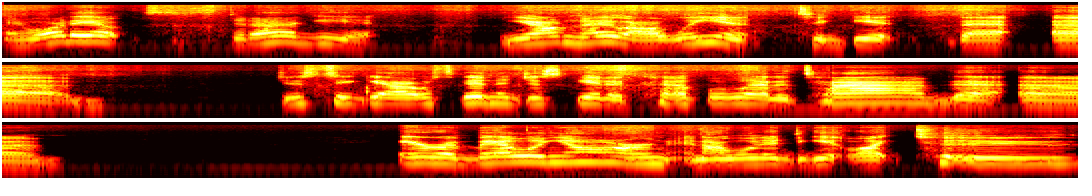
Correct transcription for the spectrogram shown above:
And what else did I get? Y'all know I went to get that um, just to get, I was going to just get a couple at a time that uh, Arabella yarn, and I wanted to get like two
